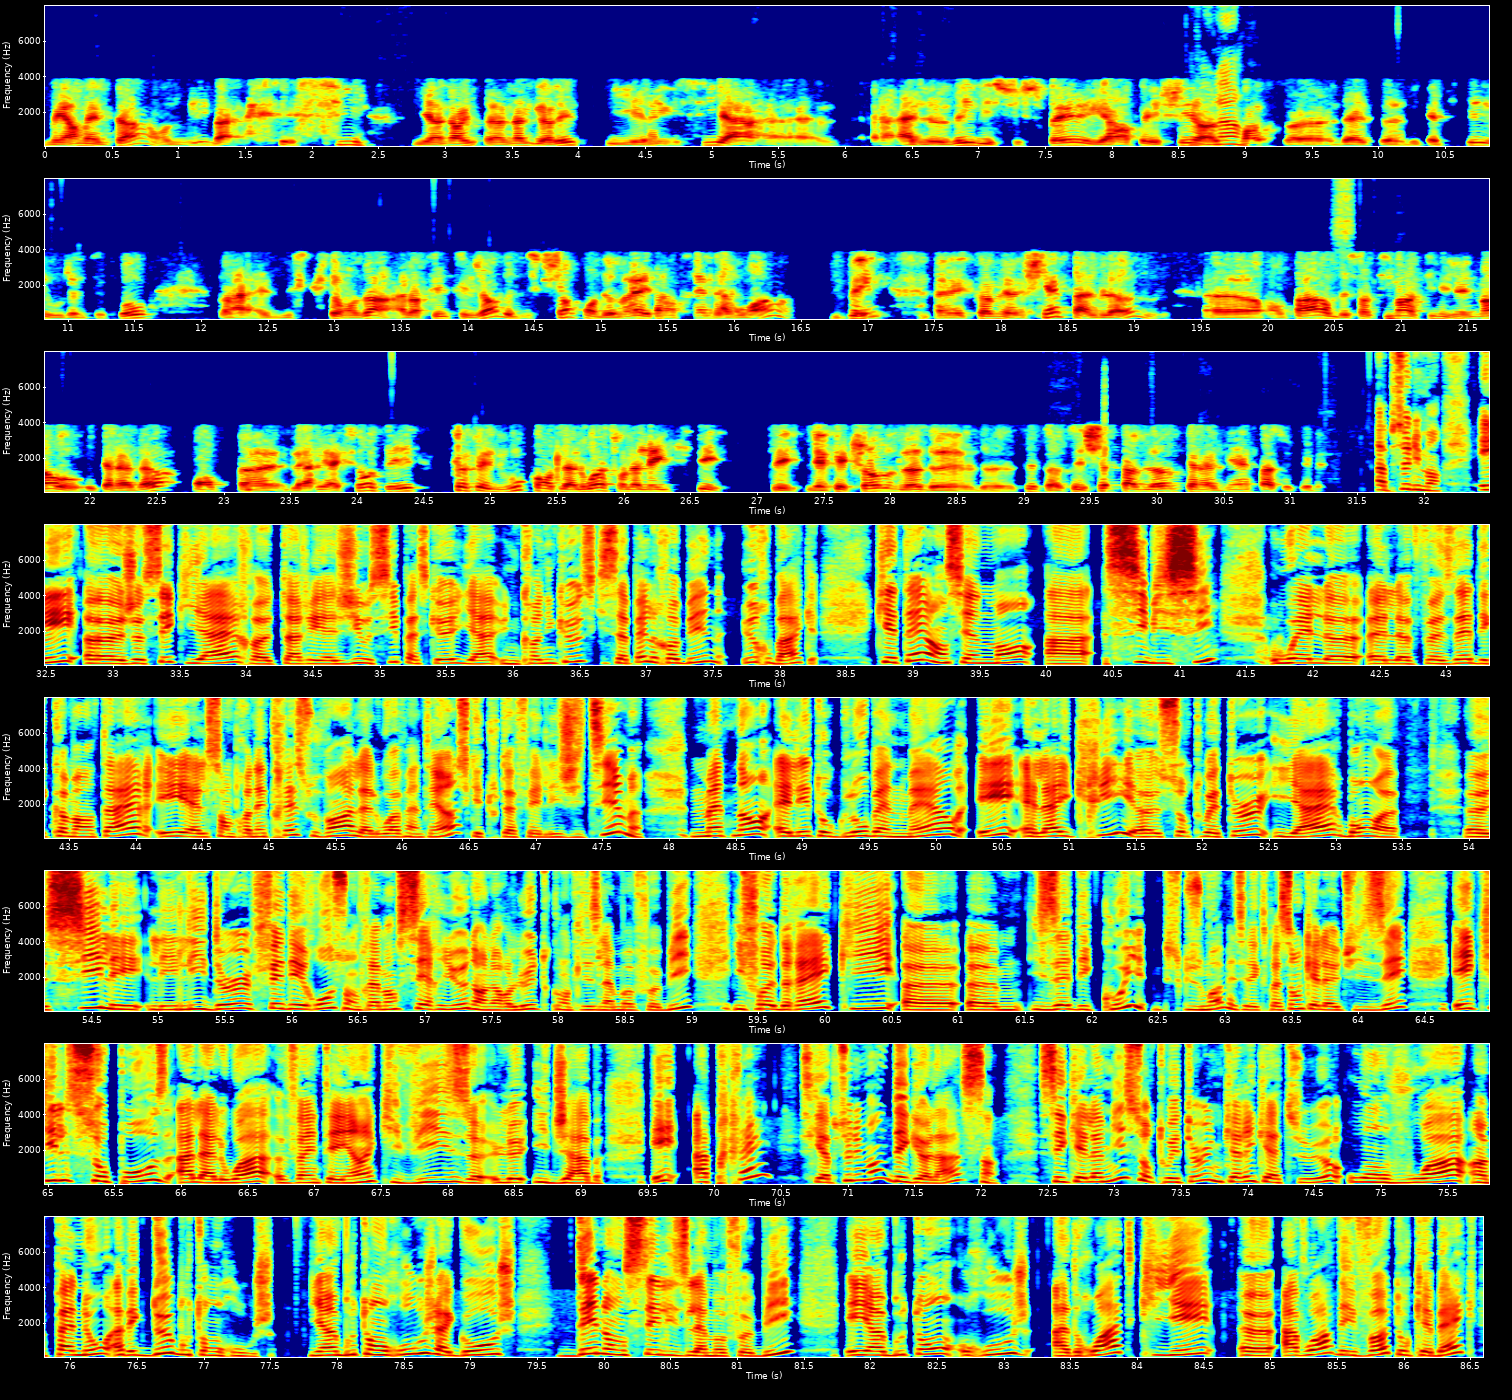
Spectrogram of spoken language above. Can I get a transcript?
mais en même temps, on se dit, ben, si il y a un, un, algorithme qui réussit à, à, à, lever les suspects et à empêcher voilà. un prof euh, d'être décapité ou je ne sais pas, ben, discutons-en. Alors, c'est le genre de discussion qu'on devrait être en train d'avoir, mais euh, comme le chien de Pavlov, euh, on parle de sentiments anti-musulmans au, au, Canada, on, euh, la réaction, c'est que faites-vous contre la loi sur la laïcité? Il y a quelque chose là de, de c'est ça, c'est le chef Pavlov canadien face au Québec. Absolument. Et euh, je sais qu'hier, euh, tu as réagi aussi parce qu'il y a une chroniqueuse qui s'appelle Robin Urbach, qui était anciennement à CBC, où elle, euh, elle faisait des commentaires et elle s'en prenait très souvent à la loi 21, ce qui est tout à fait légitime. Maintenant, elle est au Globe and Mail et elle a écrit euh, sur Twitter hier, bon... Euh, si les, les, leaders fédéraux sont vraiment sérieux dans leur lutte contre l'islamophobie, il faudrait qu'ils euh, euh, aient des couilles, excuse-moi, mais c'est l'expression qu'elle a utilisée, et qu'ils s'opposent à la loi 21 qui vise le hijab. Et après, ce qui est absolument dégueulasse, c'est qu'elle a mis sur Twitter une caricature où on voit un panneau avec deux boutons rouges. Il y a un bouton rouge à gauche, dénoncer l'islamophobie, et un bouton rouge à droite qui est euh, avoir des votes au Québec,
